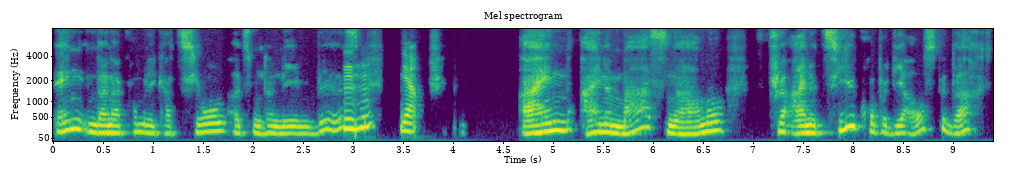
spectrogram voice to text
eng in deiner Kommunikation als Unternehmen bist, mhm. ja. ein, eine Maßnahme für eine Zielgruppe, die ausgedacht,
